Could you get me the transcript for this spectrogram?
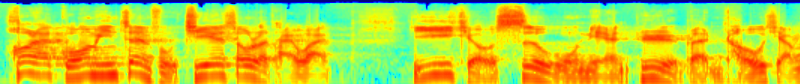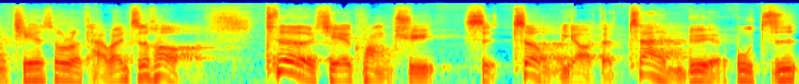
后来国民政府接收了台湾，一九四五年日本投降，接收了台湾之后，这些矿区是重要的战略物资，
